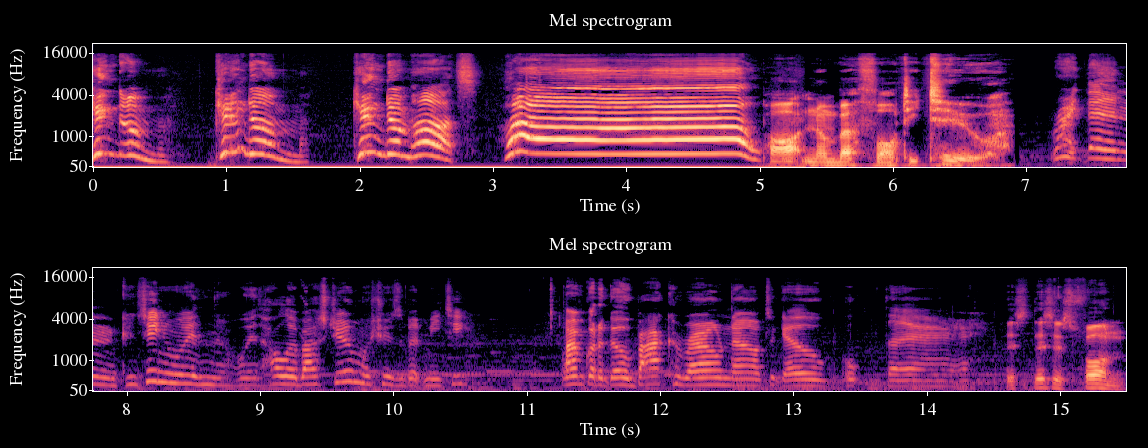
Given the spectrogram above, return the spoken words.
Kingdom! Kingdom! Kingdom Hearts! Wow! Part number 42. Right then, continuing with Hollow Bastion, which is a bit meaty. I've got to go back around now to go up there. This this is fun.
